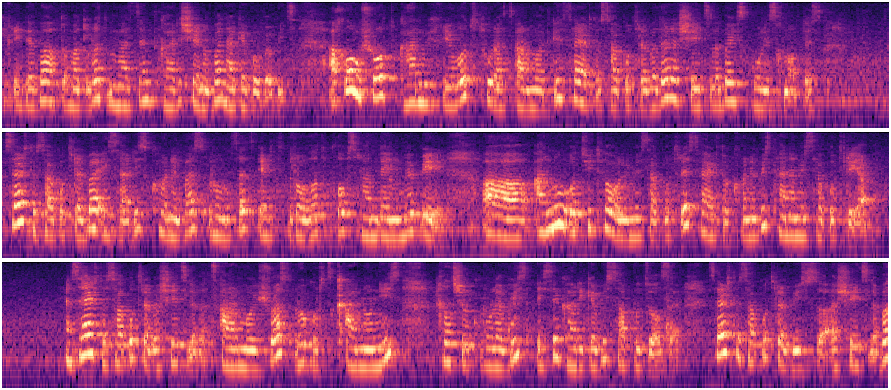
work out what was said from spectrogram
იყიდება ავტომატურად მასზე მდგარი შენობა ნაგებობებიც. ახლა უშუალოდ განვიხილოთ, თუ რას წარმოადგენს საერთო საკუთრება და რა შეიძლება ის გულისხმობდეს. საერთო საკუთრება ეს არის ქონებას, რომელსაც ერთდროულად ფლობს რამდენიმე პირი. ანუ თითოეული მესაკუთრე საერთო ქონების თანამესაკუთრეა. საერთო საკუთრება შეიძლება წარმოიშვას როგორც კანონის, ხელშეკრულების, ისე გარიგების საფუძველზე. საერთო საკუთრების შეიძლება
